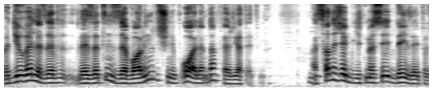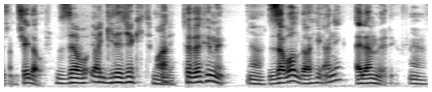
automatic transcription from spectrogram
Ve diyor ve lezze- lezzetin zevalini düşünüp o elemden feryat etme. Yani sadece bir gitmesi değil Zeyt hocam. Şey de var. Zev yani gidecek ihtimali. Ha, tevehhümü. Evet. Zeval dahi yani elem veriyor. Evet.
